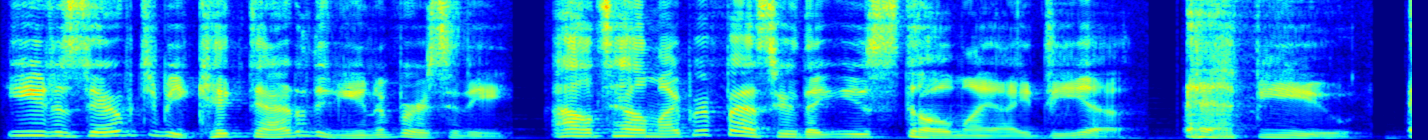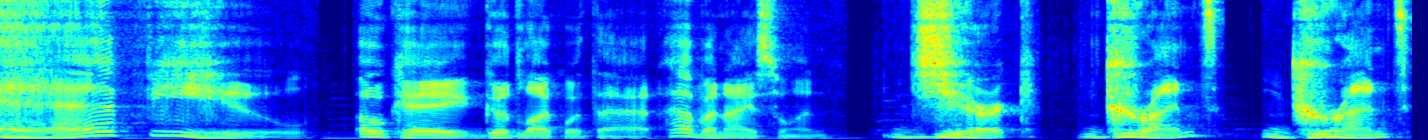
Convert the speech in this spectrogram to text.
You deserve to be kicked out of the university. I'll tell my professor that you stole my idea. F you. F you. Okay, good luck with that. Have a nice one. Jerk. Grunt. Grunt.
